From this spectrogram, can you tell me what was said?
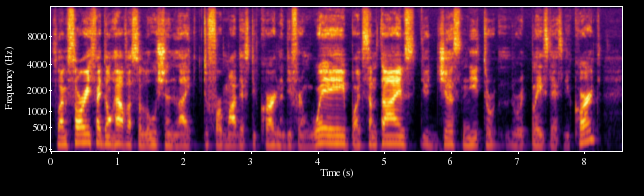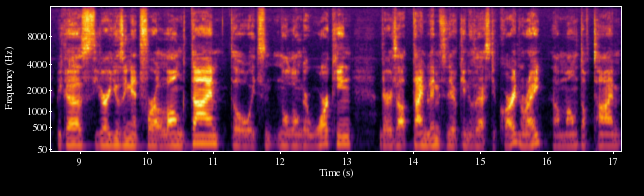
So I'm sorry if I don't have a solution like to format the SD card in a different way, but sometimes you just need to replace the SD card because you're using it for a long time, though it's no longer working. There's a time limit that you can use SD card, right? Amount of time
